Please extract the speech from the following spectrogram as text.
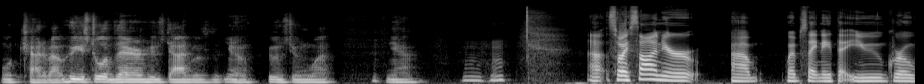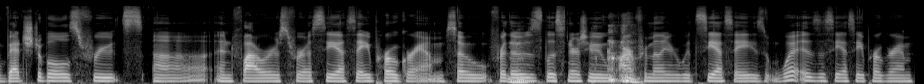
we'll chat about who used to live there, whose dad was, you know, who was doing what. Yeah. Mm-hmm. Uh, so I saw on your um, website, Nate, that you grow vegetables, fruits, uh, and flowers for a CSA program. So, for mm-hmm. those listeners who aren't familiar with CSAs, what is a CSA program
